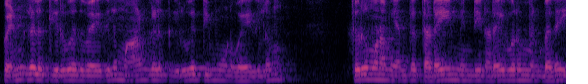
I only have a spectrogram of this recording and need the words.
பெண்களுக்கு இருபது வயதிலும் ஆண்களுக்கு இருபத்தி மூணு வயதிலும் திருமணம் எந்த தடையும் இன்றி நடைபெறும் என்பதை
